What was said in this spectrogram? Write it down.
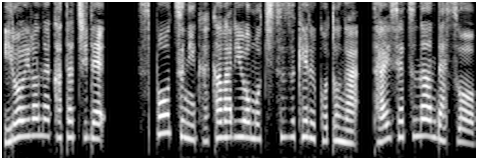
いろいろな形で、スポーツに関わりを持ち続けることが大切なんだそう。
